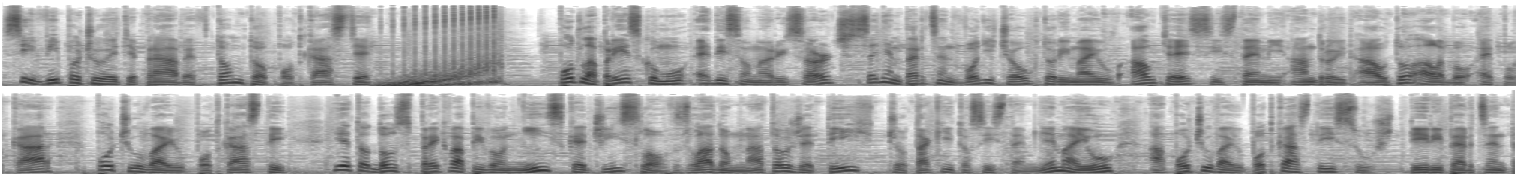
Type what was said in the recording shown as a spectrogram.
si vypočujete práve v tomto podcaste. Podľa prieskumu Edison Research 7% vodičov, ktorí majú v aute systémy Android Auto alebo Apple Car, počúvajú podcasty. Je to dosť prekvapivo nízke číslo vzhľadom na to, že tých, čo takýto systém nemajú a počúvajú podcasty sú 4%.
